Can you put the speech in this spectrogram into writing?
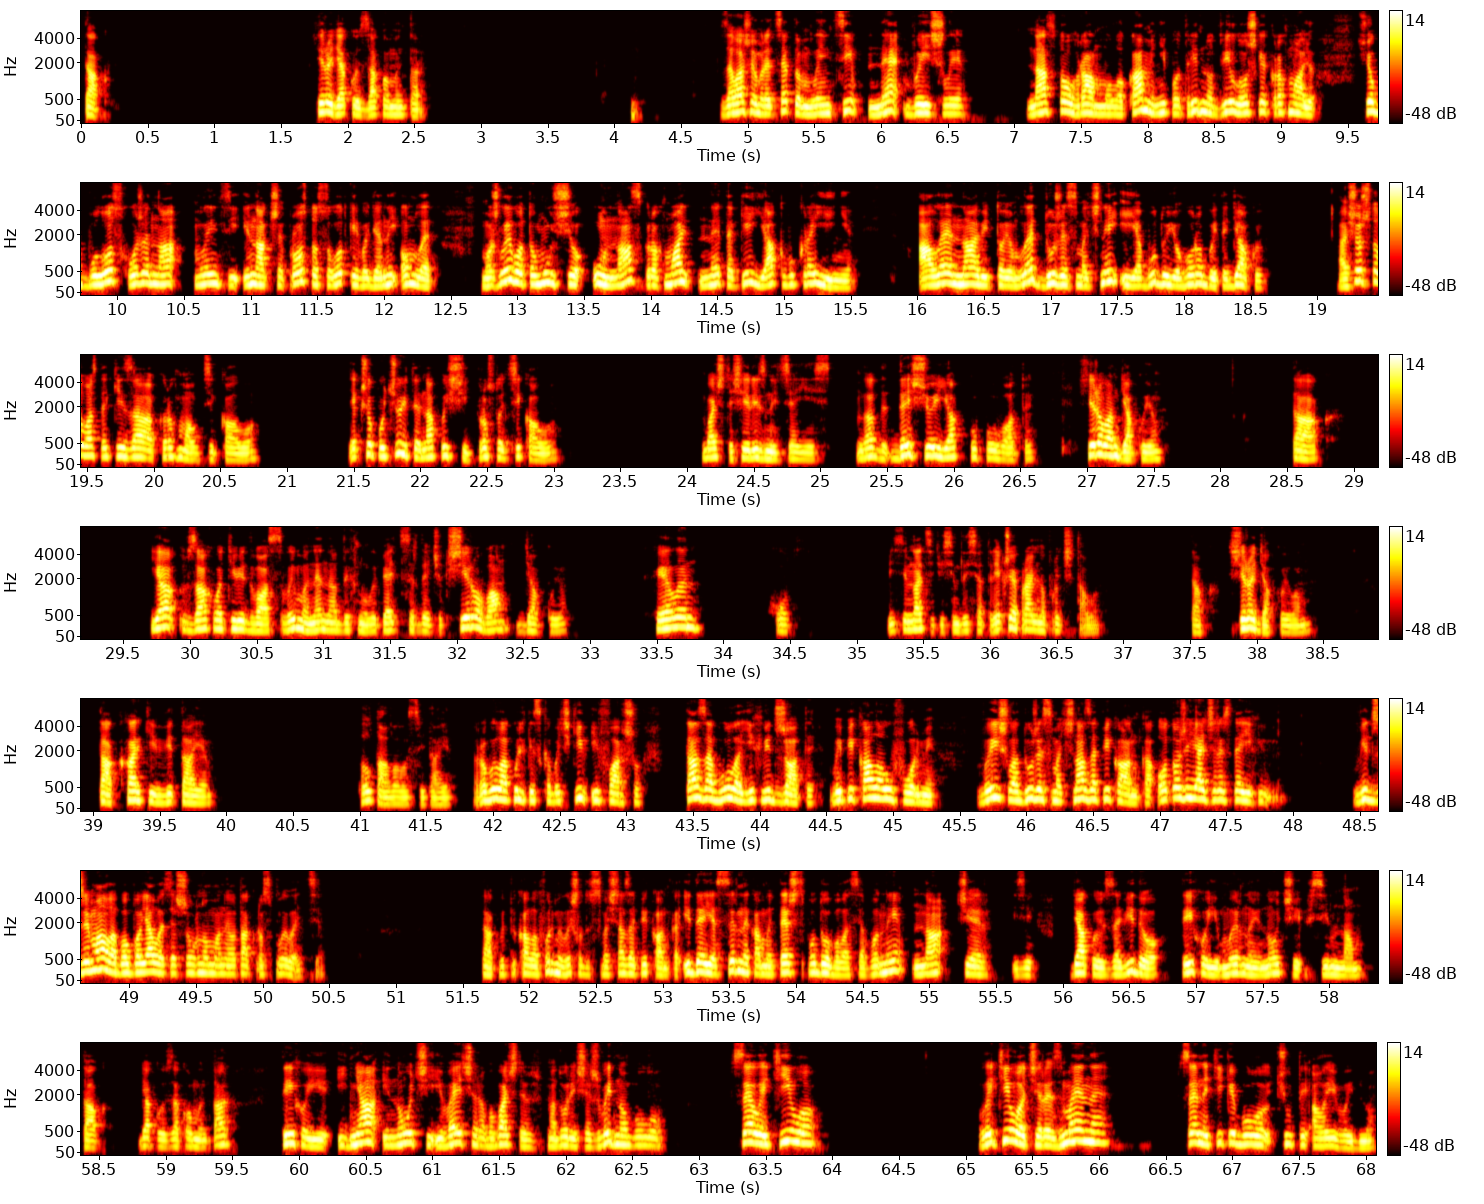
Так. Щиро дякую за коментар. За вашим рецептом млинці не вийшли. На 100 грам молока мені потрібно 2 ложки крохмалю, щоб було схоже на млинці, інакше просто солодкий водяний омлет. Можливо, тому що у нас крохмаль не такий, як в Україні. Але навіть той омлет дуже смачний, і я буду його робити. Дякую. А що ж у вас такий за крохмал цікаво? Якщо почуєте, напишіть, просто цікаво. Бачите, ще різниця є. Де- що і як купувати. Щиро вам дякую. Так. Я в захваті від вас. Ви мене надихнули. 5 сердечок. Щиро вам дякую. Хелен Хоц. 1883, якщо я правильно прочитала. Так, щиро дякую вам. Так, Харків вітає. Полтава вас вітає. Робила кульки з кабачків і фаршу, та забула їх віджати. Випікала у формі. Вийшла дуже смачна запіканка. Отож я через те їх віджимала, бо боялася, що воно мене отак розпливеться. Так, випікала у формі, вийшла дуже смачна запіканка. Ідея з сирниками теж сподобалася. Вони на черзі. Дякую за відео. Тихої, мирної ночі всім нам. Так, дякую за коментар. Тихої і дня, і ночі, і вечора, бо бачите, на дворі ще ж видно було. Все летіло. Летіло через мене. Все не тільки було чути, але й видно.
